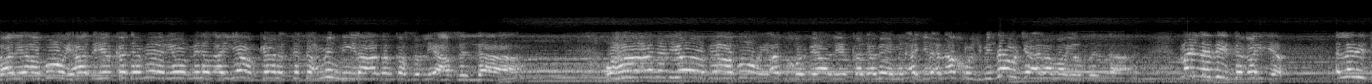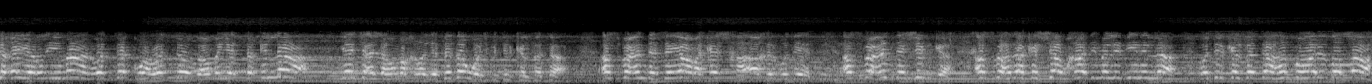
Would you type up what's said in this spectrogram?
قال يا أبوي هذه القدمين يوم من الأيام كانت تتحملني إلى هذا القصر لأعصي الله. وها أنا اليوم يا أبوي أدخل بهذه القدمين من أجل أن أخرج بزوجة على ما يرضي الله. ما الذي تغير؟ الذي تغير الإيمان والتقوى والتوبة؟ ومن يتق الله يجعل له مخرج يتزوج بتلك الفتاة. أصبح عنده سيارة كشخة آخر موديل. أصبح عنده شقة. أصبح ذاك الشاب خادما لدين الله. وتلك الفتاة همها رضا الله.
